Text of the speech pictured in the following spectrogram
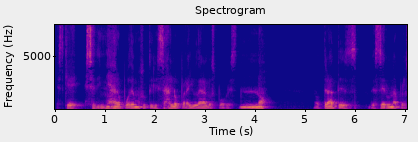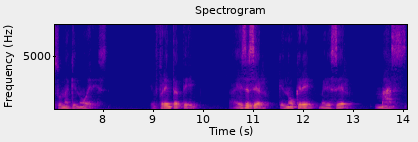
Es que ese dinero podemos utilizarlo para ayudar a los pobres. No, no trates de ser una persona que no eres. Enfréntate a ese ser que no cree merecer más.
